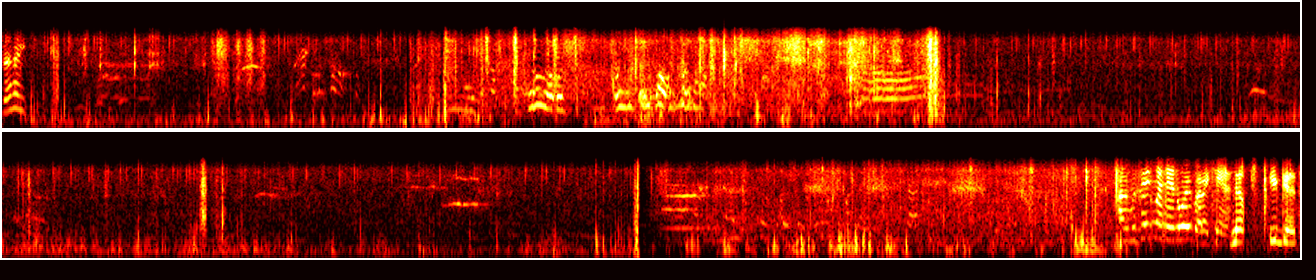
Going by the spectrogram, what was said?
right. Oh, I can't. Nope, you're good.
